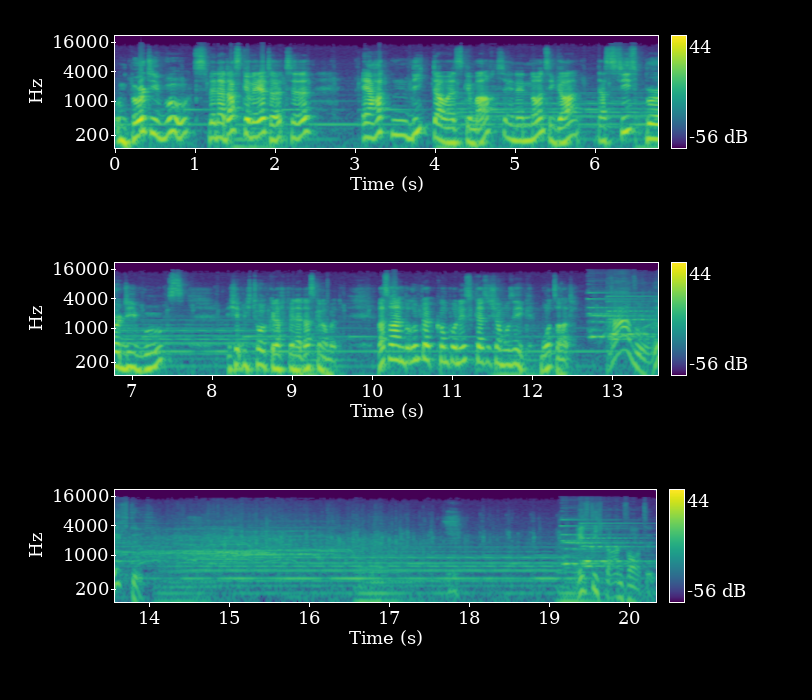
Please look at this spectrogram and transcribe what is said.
Und Bertie Woods, wenn er das gewählt hätte... Er hat ein Lied damals gemacht, in den 90ern. Das hieß Birdie Woods. Ich hätte mich totgedacht, wenn er das genommen hätte. Was war ein berühmter Komponist klassischer Musik? Mozart. Bravo, richtig. Richtig beantwortet.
